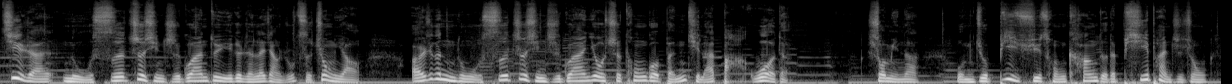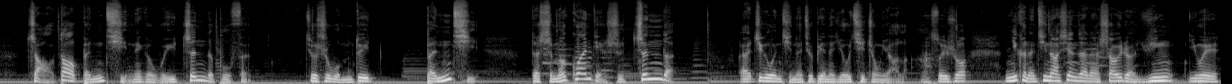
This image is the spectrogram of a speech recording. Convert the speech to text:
既然努斯智性直观对于一个人来讲如此重要，而这个努斯智性直观又是通过本体来把握的，说明呢，我们就必须从康德的批判之中找到本体那个为真的部分，就是我们对。本体的什么观点是真的？哎，这个问题呢就变得尤其重要了啊！所以说，你可能听到现在呢稍微有点晕，因为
